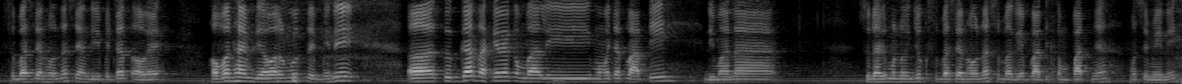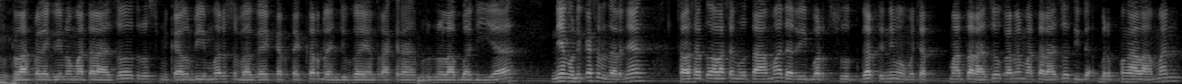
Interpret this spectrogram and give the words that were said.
Sebastian Hoeneß yang dipecat oleh Hoffenheim di awal musim. Ini eh, Stuttgart akhirnya kembali memecat pelatih di mana sudah menunjuk Sebastian Hoeneß sebagai pelatih keempatnya musim ini. Setelah Pellegrino Matarazzo terus Michael Wimmer sebagai caretaker dan juga yang terakhir adalah Bruno Labbadia. Ini yang uniknya sebenarnya salah satu alasan utama dari board Stuttgart ini memecat Matarazzo karena Matarazzo tidak berpengalaman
